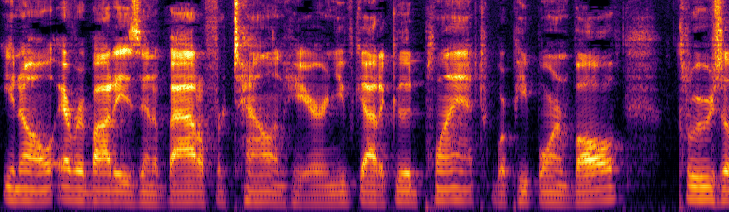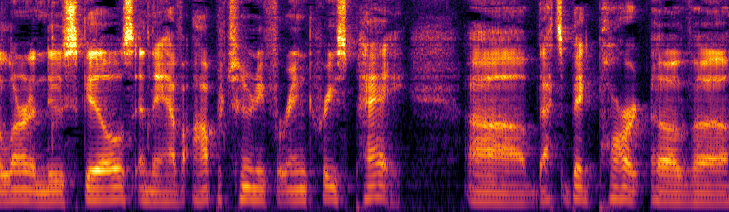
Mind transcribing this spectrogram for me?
you know, everybody's in a battle for talent here, and you've got a good plant where people are involved. Crews are learning new skills, and they have opportunity for increased pay. Uh, that's a big part of, uh,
